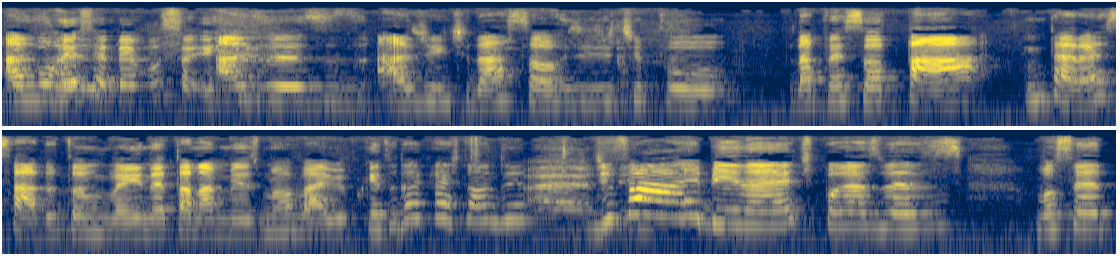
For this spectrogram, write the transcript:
Às eu vou vezes, receber você. Às vezes a gente dá sorte de, tipo, da pessoa tá interessada também, né? Tá na mesma vibe. Porque tudo é questão de, é, de vibe, né? Tipo, às vezes você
